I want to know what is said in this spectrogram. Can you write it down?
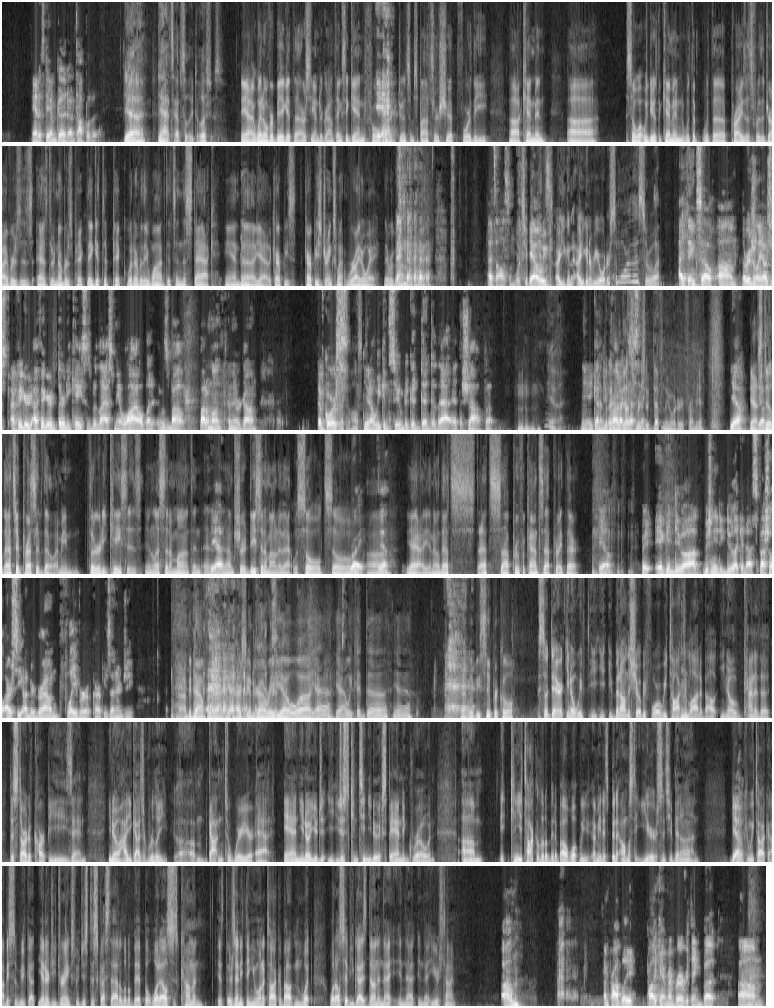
and it's damn good on top of it. Yeah, yeah, it's absolutely delicious. Yeah, I went over big at the RC Underground. Thanks again for Yeah. doing some sponsorship for the uh, Kenman. Uh, so what we do at the Kenman with the with the prizes for the drivers is as their numbers pick, they get to pick whatever they want that's in the stack. And uh, yeah, the Carpy's the Carpy's drinks went right away. They were going right away. That's awesome. What's your yeah? We, are you gonna are you gonna reorder some more of this or what? I think so. Um, originally, I was just I figured I figured thirty cases would last me a while, but it was about about a month and they were gone. Of course, awesome. you know we consumed a good dent of that at the shop, but Yeah, yeah, you got to do but I product customers testing. would definitely order it from you. Yeah, Yeah, Yep. still that's impressive though. I mean, thirty cases in less than a month, and, and Yeah. I'm sure a decent amount of that was sold. So Right, uh, yeah. yeah, you know that's that's uh, proof of concept right there. Yep. Wait, you can do. Uh, we should need to do like a, uh special RC Underground flavor of Carpy's Energy. I'd be down for that. Yeah, RC Underground Radio. Uh, yeah, yeah, we could. Uh, yeah, that would be super cool. So Derrick, you know we've you, you've been on the show before. We talked Mm-hmm. a lot about you know kind of the the start of Carpy's and you know how you guys have really um, gotten to where you're at, and you know you just, you just continue to expand and grow. And um, it- can you talk a little bit about what we? I mean, it's been almost a year since you've been on. You Yeah. know, can we talk? Obviously, we've got the energy drinks. We just discussed that a little bit, but what else is coming? If there's anything you want to talk about, and what what else have you guys done in that in that in that year's time? Um, I'm probably probably can't remember everything, but um,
